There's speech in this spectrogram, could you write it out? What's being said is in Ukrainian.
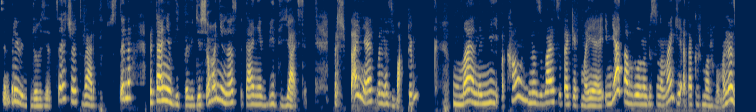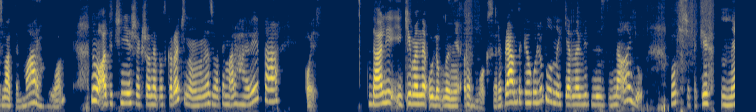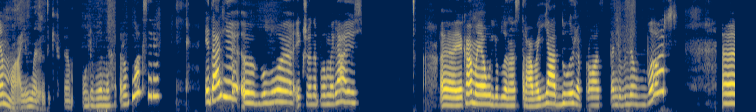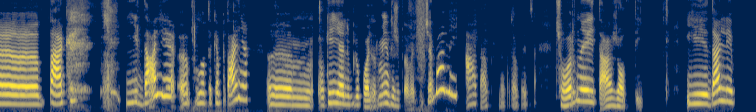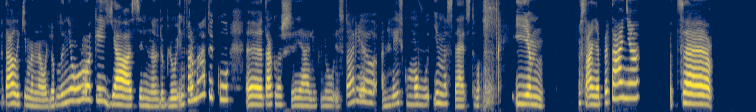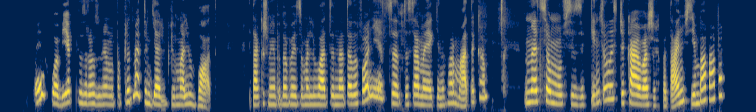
Всім привіт, друзі! Це четверта частина питання відповіді. Сьогодні у нас питання від Ясі. Перше питання, як мене звати? У мене мій аккаунт називається так, як моє ім'я. Там було написано Мегі, а також Марго. Мене звати Марго. Ну, а точніше, якщо не по скороченому, мене звати Маргарита. Ось. Далі, які в мене улюблені роблоксери. Прям таких улюблених я навіть не знаю. Поки таких немає. У мене таких прям улюблених роблоксерів. І далі е, було, якщо не помиляюсь, е, яка моя улюблена страва. Я дуже просто люблю борщ. Е, так. І далі е, було таке питання, е, який я люблю колір. Мені дуже подобається червоний, а також мені подобається чорний та жовтий. І далі питали, які мене улюблені уроки. Я сильно люблю інформатику, е, також я люблю історію, англійську мову і мистецтво. І останнє питання це по об'єкту, зрозуміло, по предметам я люблю малювати. І також мені подобається малювати на телефоні. Це те саме, як інформатика. На цьому все закінчилось. Чекаю ваших питань. Всім па-па-па!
